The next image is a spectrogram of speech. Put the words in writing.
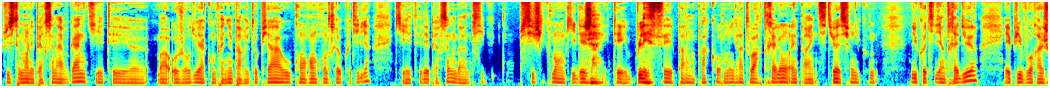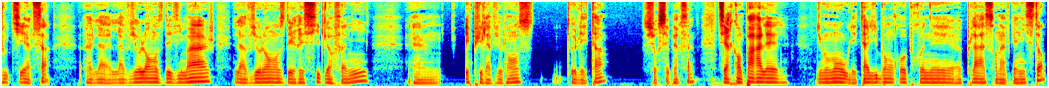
justement les personnes afghanes qui étaient euh, bah, aujourd'hui accompagnées par Utopia ou qu'on rencontrait au quotidien, qui étaient des personnes bah, psy- psychiquement qui déjà étaient blessées par un parcours migratoire très long et par une situation du, quotidien très dure. Et puis vous rajoutiez à ça euh, la, violence des images, la violence des récits de leur famille, euh, et puis la violence de l'État sur ces personnes. C'est-à-dire qu'en parallèle du moment où les talibans reprenaient euh, place en Afghanistan,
